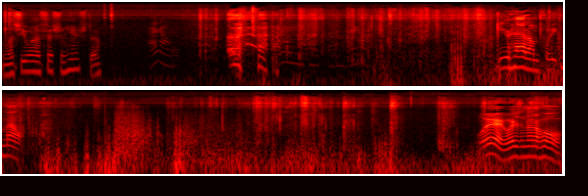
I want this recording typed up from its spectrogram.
Unless you want to fish in here still. I don't. I don't know if I can. I don't. Get your hat on before you come out. Where? Where's another hole?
